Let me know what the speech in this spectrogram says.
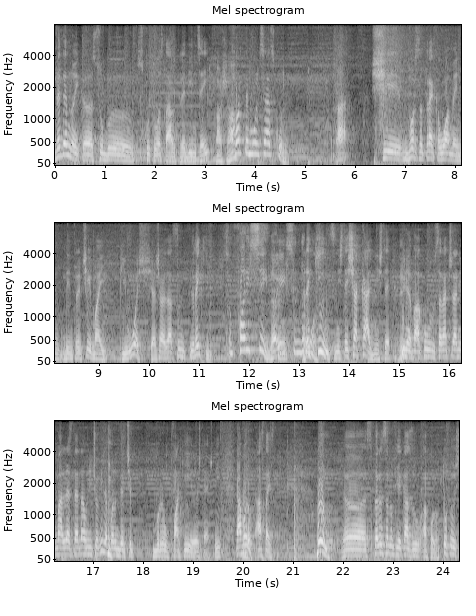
vedem noi că sub uh, scutul ăsta al credinței, Așa. foarte mulți se ascund. Da? Și vor să treacă oameni dintre cei mai pioși și așa, dar sunt rechini. Sunt farisei, dar ei sunt de mult. Rechini, sunt niște șacali, niște... Bine, vă, acum săracele animalele astea n-au nicio vină pe lângă ce rău fac ei ăștia, știi? Dar mă rog, asta este. Bun, uh, sperăm să nu fie cazul acolo. Totuși,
